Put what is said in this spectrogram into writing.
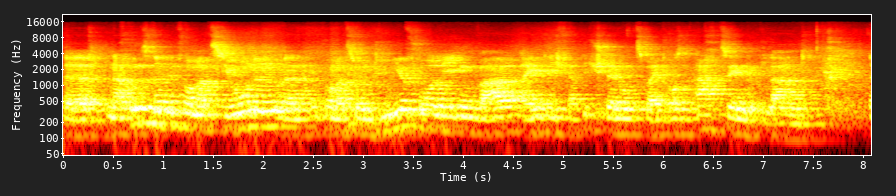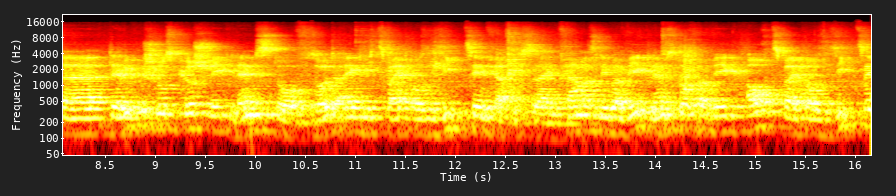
Äh, nach unseren Informationen oder nach Informationen, die mir vorliegen, war eigentlich Fertigstellung 2018 geplant. Äh, der Lückenschluss Kirschweg-Lemsdorf sollte eigentlich 2017 fertig sein. Fermersleber Weg, Lemsdorfer Weg auch 2017.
